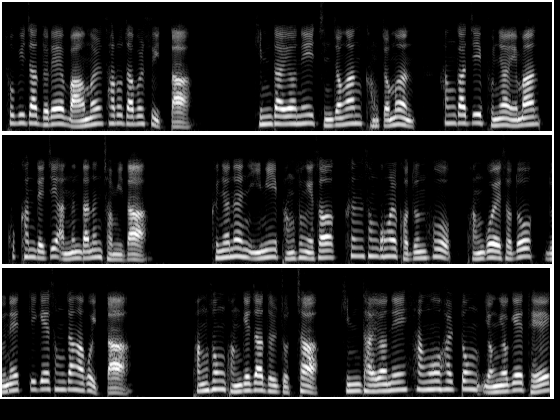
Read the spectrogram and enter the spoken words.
소비자들의 마음을 사로잡을 수 있다. 김다연의 진정한 강점은 한 가지 분야에만 국한되지 않는다는 점이다. 그녀는 이미 방송에서 큰 성공을 거둔 후 광고에서도 눈에 띄게 성장하고 있다. 방송 관계자들조차 김다연의 향후 활동 영역에 대해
